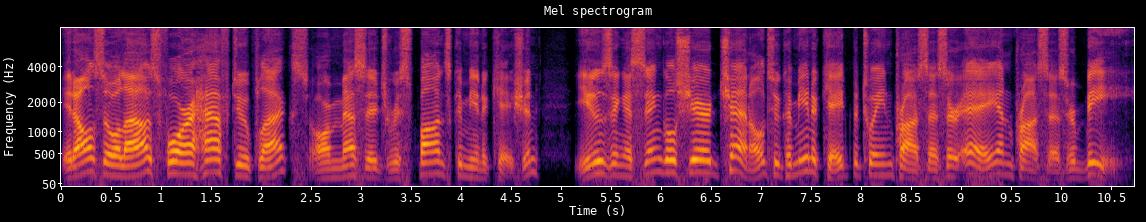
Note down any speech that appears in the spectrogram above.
It also allows for half-duplex or message response communication using a single shared channel to communicate between processor A and processor B.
